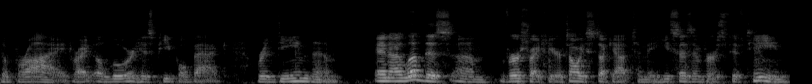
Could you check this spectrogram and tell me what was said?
the bride, right? Allure his people back, redeem them. And I love this um, verse right here. It's always stuck out to me. He says in verse 15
